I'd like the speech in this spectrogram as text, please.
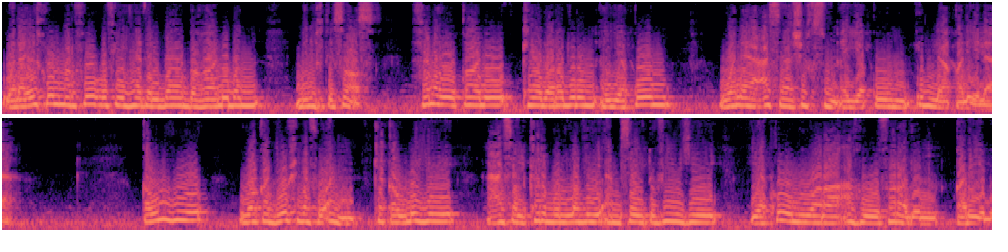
ولا يخلو المرفوع في هذا الباب غالبا من اختصاص. فلا يقال كاد رجل أن يقوم ولا عسى شخص أن يقوم إلا قليلا. قوله وقد يحذف أن كقوله عسى الكرب الذي أمسيت فيه يكون وراءه فرج قريب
